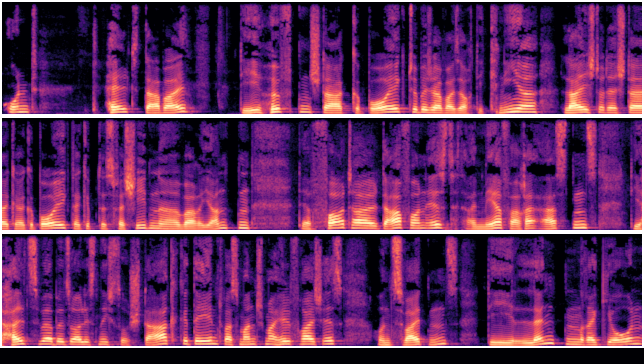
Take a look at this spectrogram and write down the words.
und hält dabei die Hüften stark gebeugt, typischerweise auch die Knie leicht oder stärker gebeugt. Da gibt es verschiedene Varianten. Der Vorteil davon ist ein mehrfacher. Erstens, die Halswirbelsäule ist nicht so stark gedehnt, was manchmal hilfreich ist. Und zweitens, die Lendenregion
